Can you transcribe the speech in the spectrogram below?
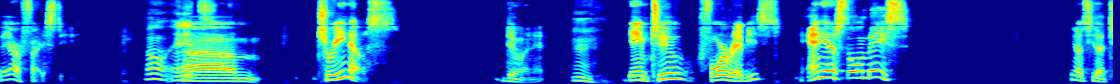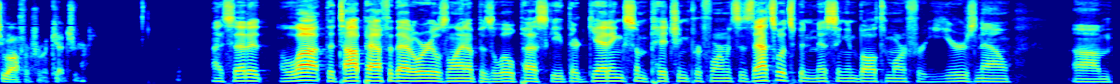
They are feisty. Well, and it's um, Chirinos doing it. Mm. Game two, four ribbies, and he had a stolen base. You don't see that too often from a catcher. I said it a lot. The top half of that Orioles lineup is a little pesky. They're getting some pitching performances. That's what's been missing in Baltimore for years now. Um,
